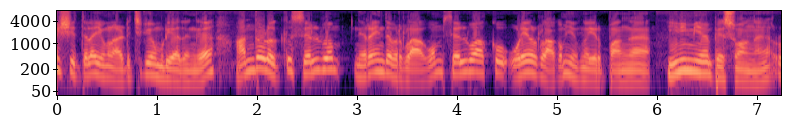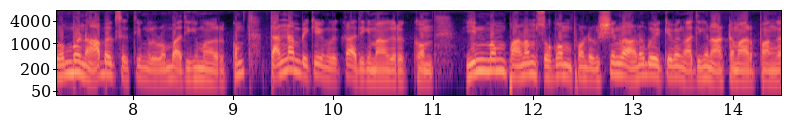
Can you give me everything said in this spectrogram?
விஷயத்தில் இவங்களை அடிச்சுக்கவே முடியாதுங்க. அந்த அளவுக்கு செல்வம் நிறைந்தவர்களாகவும் செல்வாக்கு உடையவர்களாகவும் இவங்க இருப்பாங்க. இனிமையாக பேசுவாங்க. ரொம்ப ஞாபக சக்தி இவங்களுக்கு ரொம்ப அதிகமாக இருக்கும். தன்னம்பிக்கை இவங்களுக்கு அதிகமாக இருக்கும். இன்பம் பணம் சுகம் போன்ற விஷயங்களை அனுபவிக்கவே இவங்க அதிக நாட்டமாக இருப்பாங்க.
